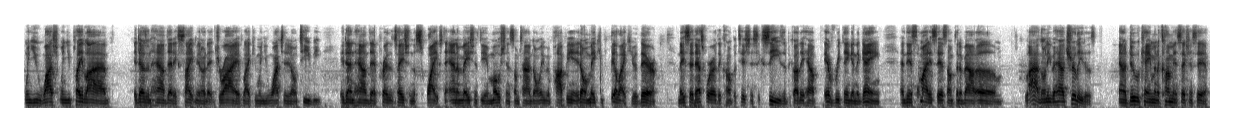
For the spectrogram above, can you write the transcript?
when you watch when you play live, it doesn't have that excitement or that drive like when you're watching it on TV. It doesn't have that presentation, the swipes, the animations, the emotions. Sometimes don't even pop in. It don't make you feel like you're there. And they said that's where the competition succeeds is because they have everything in the game. And then somebody said something about um, live don't even have cheerleaders. And a dude came in the comment section and said,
